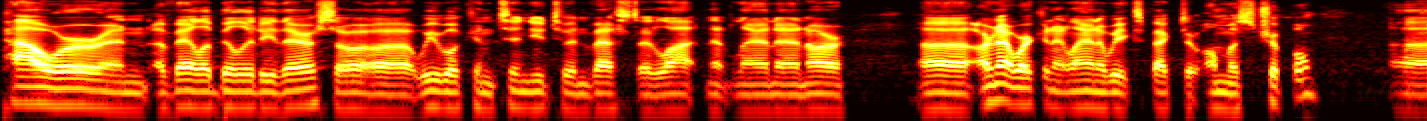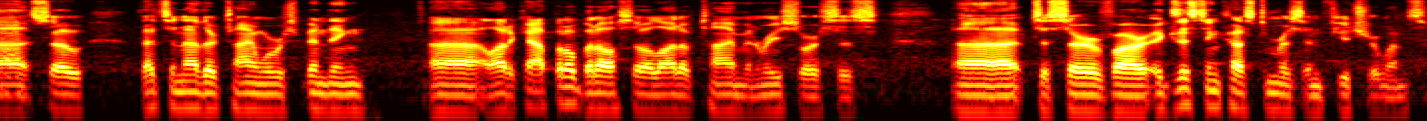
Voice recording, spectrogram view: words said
power and availability there. So uh, we will continue to invest a lot in Atlanta, and our uh, our network in Atlanta we expect to almost triple. Uh, so that's another time where we're spending uh, a lot of capital, but also a lot of time and resources uh, to serve our existing customers and future ones.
